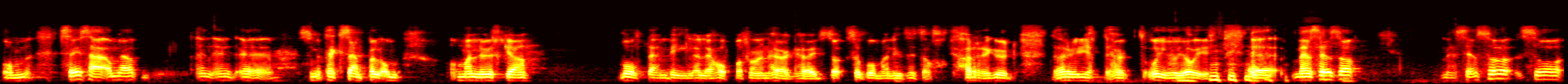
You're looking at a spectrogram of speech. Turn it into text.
Om, säg så här, om jag, en, en, eh, som ett exempel, om, om man nu ska volta en bil eller hoppa från en hög höjd så, så går man lite så, herregud, det här är jättehögt, oj oj oj. Eh, men sen så, men sen så, så,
